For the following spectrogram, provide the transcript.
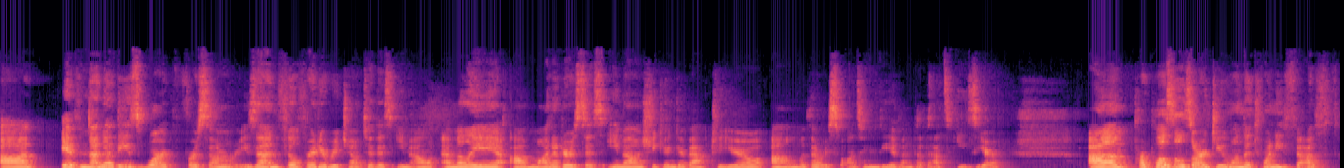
Um, if none of these work for some reason, feel free to reach out to this email. Emily uh, monitors this email and she can get back to you um, with a response in the event that that's easier. Um, proposals are due on the 25th.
